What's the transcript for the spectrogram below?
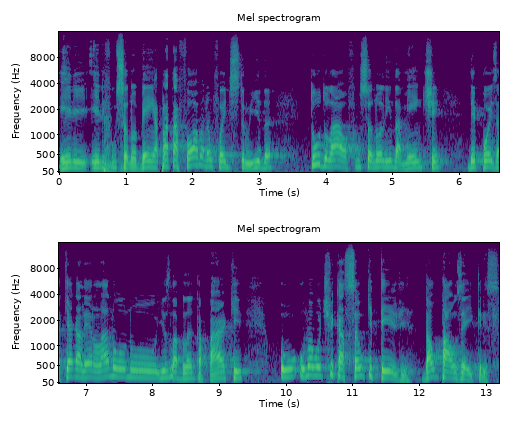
ele, ele funcionou bem, a plataforma não foi destruída, tudo lá ó, funcionou lindamente. Depois, aqui a galera lá no, no Isla Blanca Park, o, uma modificação que teve. Dá um pause aí, Cris.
